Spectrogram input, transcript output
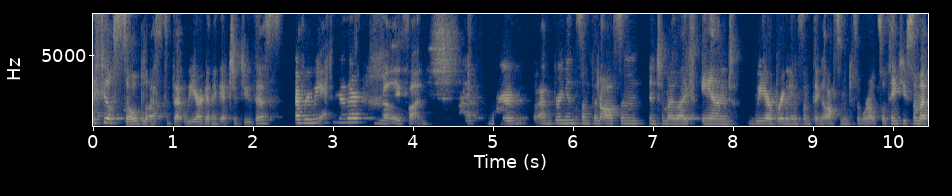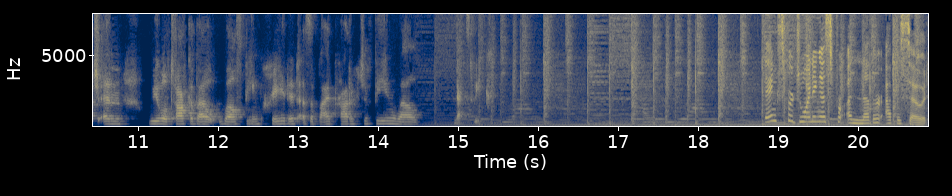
I feel so blessed that we are going to get to do this every week together. Really fun. We're, I'm bringing something awesome into my life, and we are bringing something awesome into the world. So thank you so much, and we will talk about wealth being created as a byproduct of being well next week. Thanks for joining us for another episode.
